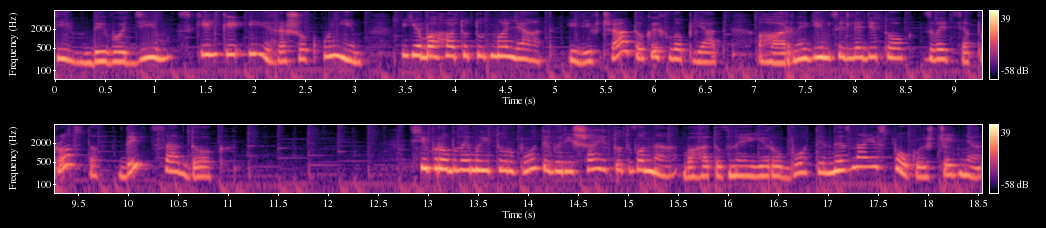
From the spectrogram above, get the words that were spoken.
дім, диво дім, скільки іграшок у нім. Є багато тут малят, і дівчаток, і хлоп'ят. Гарний дім це для діток, зветься просто дитсадок. Всі проблеми і турботи вирішає тут вона. Багато в неї є роботи, не знає спокою щодня.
